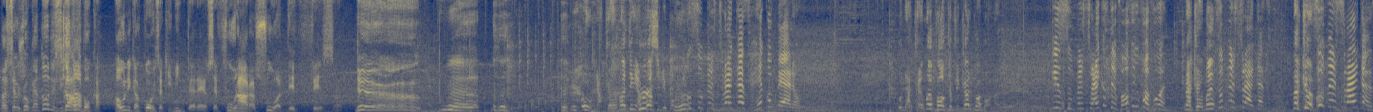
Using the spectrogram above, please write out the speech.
Mas seus jogadores Cala estão... a boca! A única coisa que me interessa é furar a sua defesa. O Nakama tem a posse de bola. Os Super Strikers recuperam. O Nakama volta a ficar com a bola. E os Super Strikers devolvem o favor. Nakama? Super Strikers! Nakama! Super Strikers!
